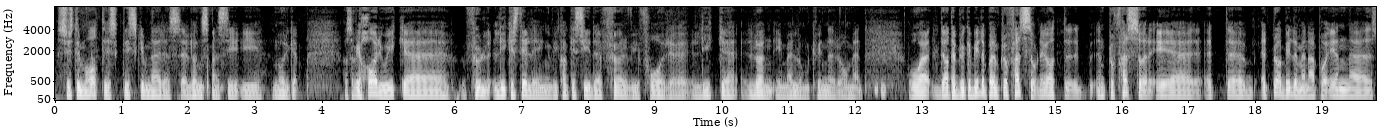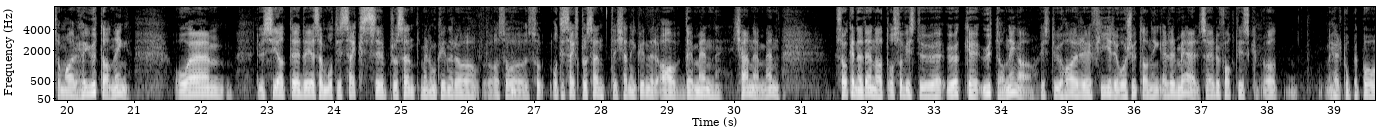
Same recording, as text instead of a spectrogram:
systematisk diskrimineres lønnsmessig i Norge. Altså, Vi har jo ikke full likestilling, vi kan ikke si det før vi får likelønn mellom kvinner og menn. Og eh, det at jeg bruker bildet på en professor, det er jo at eh, en professor er et, eh, et bra bilde, mener jeg, på en som har høy utdanning. Og du sier at det dreier seg om 86 mellom kvinner og, og så, så 86% kjenner kvinner av det menn tjener. Men saken er den at også hvis du øker utdanninga, hvis du har fire års utdanning eller mer, så er du faktisk helt oppe på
